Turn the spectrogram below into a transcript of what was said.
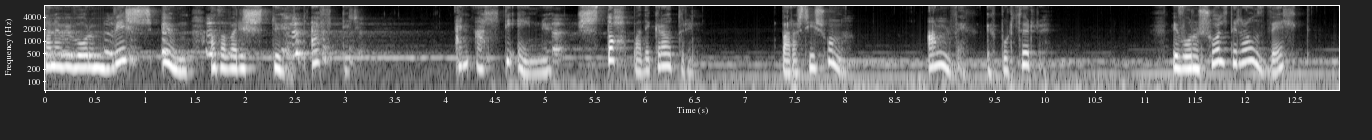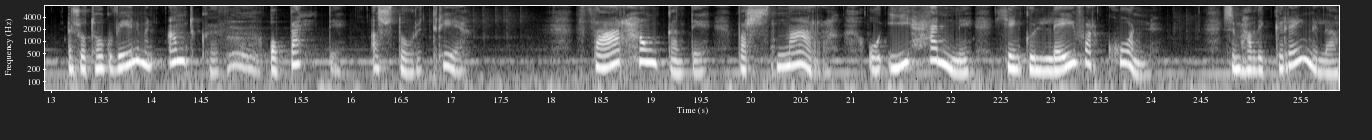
þannig að við vorum viss um að það væri stutt eftir. En allt í einu stoppaði gráturinn. Bara sí svona. Alveg upp úr þörru. Við vorum svolítið ráðvilt en svo tók vinum minn andköf og bendi að stóru tríu. Þar hangandi var snara og í henni hengu leifar konu sem hafði greinilega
